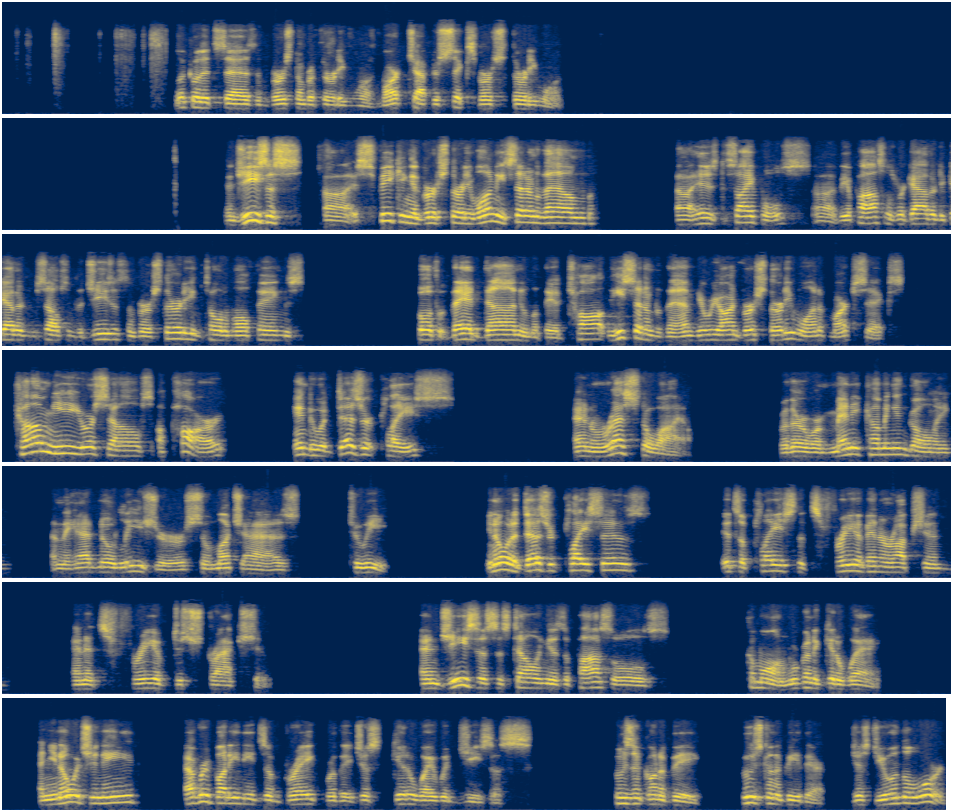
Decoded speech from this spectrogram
Look what it says in verse number 31. Mark chapter 6, verse 31. And Jesus uh, is speaking in verse 31. He said unto them, uh, his disciples, uh, the apostles, were gathered together themselves unto Jesus in verse 30 and told him all things, both what they had done and what they had taught. And he said unto them, Here we are in verse 31 of Mark 6 Come ye yourselves apart into a desert place and rest a while. For there were many coming and going, and they had no leisure so much as to eat. You know what a desert place is? It's a place that's free of interruption and it's free of distraction. And Jesus is telling his apostles, come on, we're going to get away. And you know what you need? Everybody needs a break where they just get away with Jesus. Who's it going to be? Who's going to be there? Just you and the Lord.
